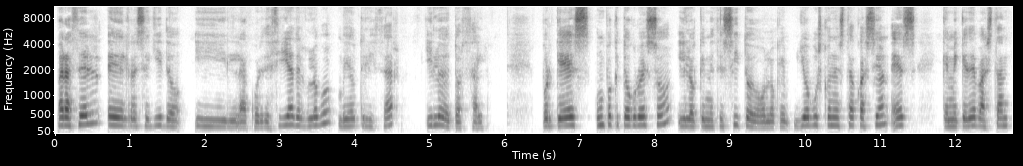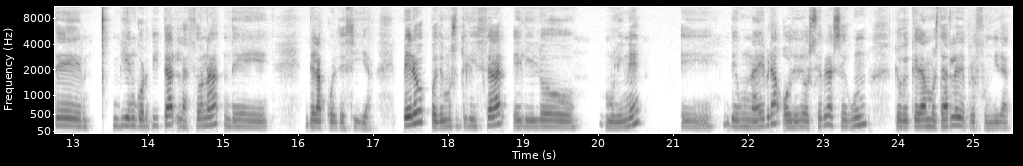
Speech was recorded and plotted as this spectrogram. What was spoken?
Para hacer el reseguido y la cuerdecilla del globo voy a utilizar hilo de torzal porque es un poquito grueso y lo que necesito o lo que yo busco en esta ocasión es que me quede bastante bien gordita la zona de, la cuerdecilla pero podemos utilizar el hilo mouliné eh, de una hebra o de dos hebras según lo que queramos darle de profundidad.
